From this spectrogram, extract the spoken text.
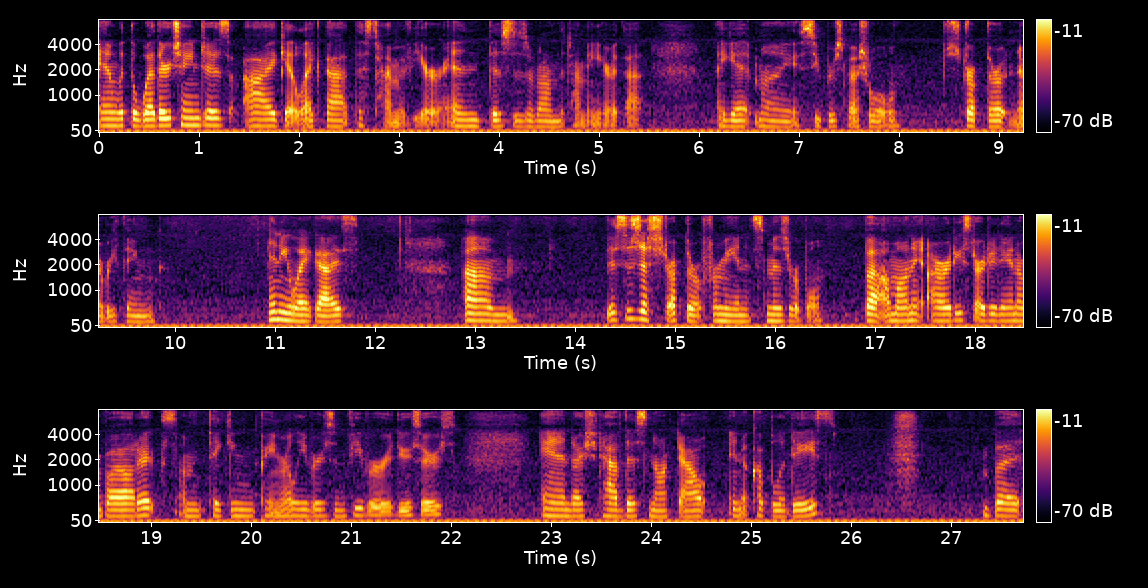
And with the weather changes, I get like that this time of year. And this is around the time of year that I get my super special strep throat and everything. Anyway, guys. Um, this is just strep throat for me and it's miserable. But I'm on it. I already started antibiotics. I'm taking pain relievers and fever reducers. And I should have this knocked out in a couple of days. But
